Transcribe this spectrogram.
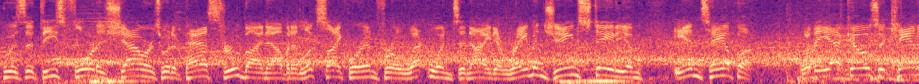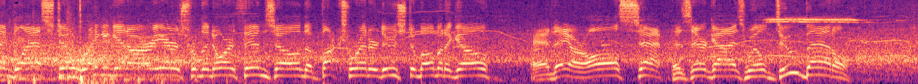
hope was that these Florida showers would have passed through by now, but it looks like we're in for a wet one tonight at Raymond James Stadium in Tampa. With the echoes of cannon blast still ringing in our ears from the north end zone, the Bucs were introduced a moment ago, and they are all set as their guys will do battle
